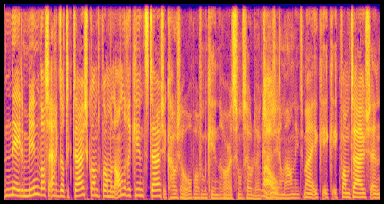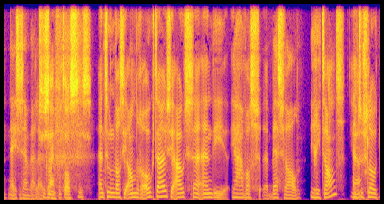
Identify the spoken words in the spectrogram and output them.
Nee, de min was eigenlijk dat ik thuis kwam. Er kwam een andere kind thuis. Ik hou zo op over mijn kinderen hoor. Het vond zo leuk. Zijn Nou. ze helemaal niet. Maar ik, ik, ik kwam thuis en nee, ze zijn wel leuk. Ze hoor. zijn fantastisch. En toen was die andere ook thuis, die oudste. En die ja, was eh, best wel irritant. Ja. En toen, sloot,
